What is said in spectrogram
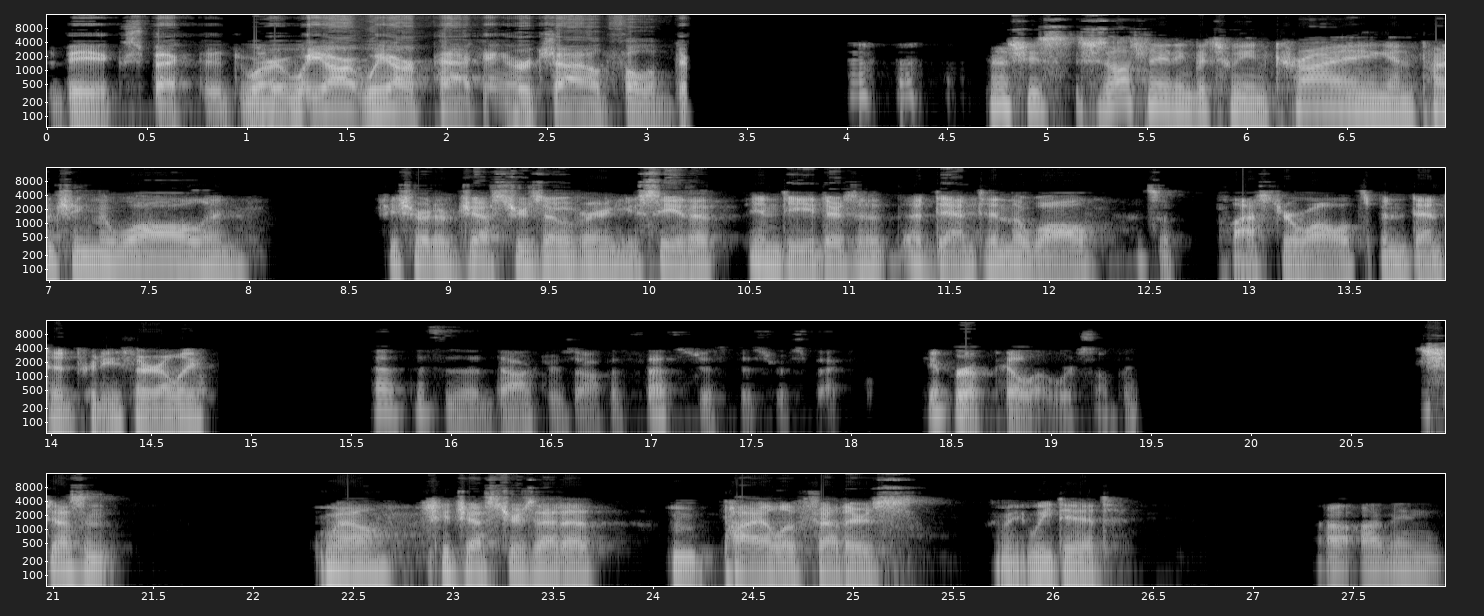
to be expected. We're, we are we are packing her child full of dirt. No, she's she's alternating between crying and punching the wall, and she sort of gestures over, and you see that indeed there's a, a dent in the wall. It's a plaster wall. It's been dented pretty thoroughly. Uh, this is a doctor's office. That's just disrespectful. Give her a pillow or something. She doesn't. Well, she gestures at a pile of feathers. I mean, we did. Uh, I mean,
